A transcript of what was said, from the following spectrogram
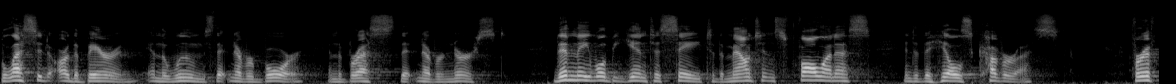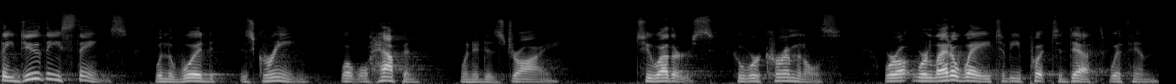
Blessed are the barren, and the wombs that never bore, and the breasts that never nursed. Then they will begin to say to the mountains, Fall on us, and to the hills, Cover us. For if they do these things when the wood is green, what will happen when it is dry? Two others, who were criminals, were, were led away to be put to death with him.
